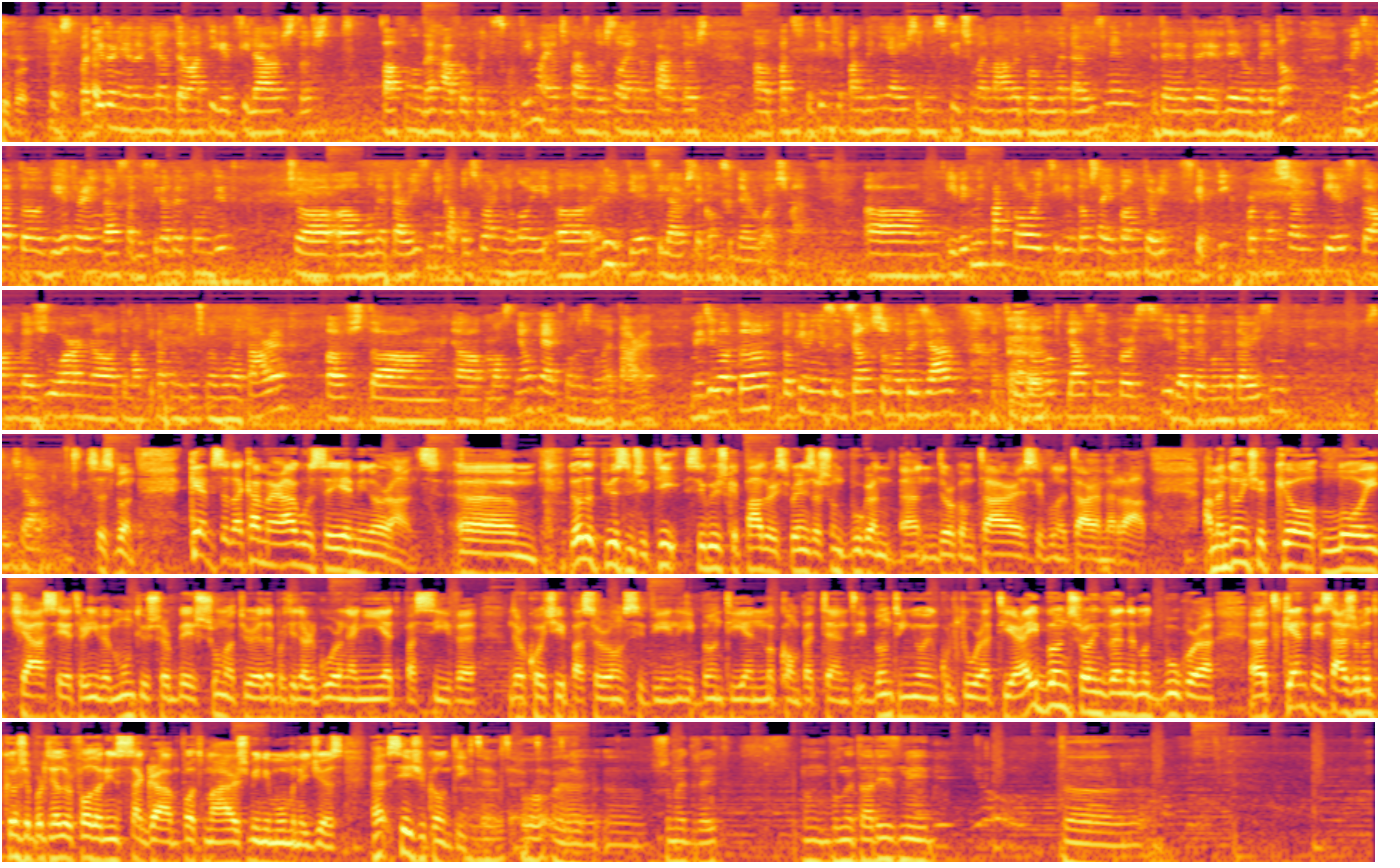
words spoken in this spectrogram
Super. Është patjetër një një tematikë e cila është është pa fund e hapur për diskutim, ajo çfarë vlerësoja në fakt është pa diskutim që pandemia ishte një sfidë shumë e madhe për vullnetarizmin dhe dhe dhe jo vetëm. Megjithatë, vihet re nga statistikat e fundit që vullnetarizmi ka pësuar një lloj rritje e cila është e konsiderueshme. I vetmi faktor i cili ndoshta i bën të rinjtë skeptikë për të mos qenë pjesë të angazhuar në tematika të ndryshme vullnetare është mosnjohja e punës vullnetare. Megjithatë, do kemi një sesion shumë më të gjatë ku do mund të flasim për sfidat e vullnetarizmit, kështu që. se s'bën. Kev se ta ka merakun se je minorancë. Ëm, ehm, do të të pyes një çik ti, sigurisht ke patur eksperienca shumë të bukura ndërkombëtare si vullnetare me radhë. A mendon që kjo lloj qasje e të rinjve mund t'u shërbejë shumë atyre edhe për t'i larguar nga një jetë pasive, ndërkohë që i pasuron CV-në, i bën të jenë më kompetentë, i bën të njohin kultura të tjera, i bën të shohin vende më të bukura, të kenë peizazhe më të këndshme për të hedhur foto në Instagram, po të marrësh minimumin e gjësë. Si e shikon ti këtë këtë? Po, shumë e drejtë. Vullnetarizmi të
